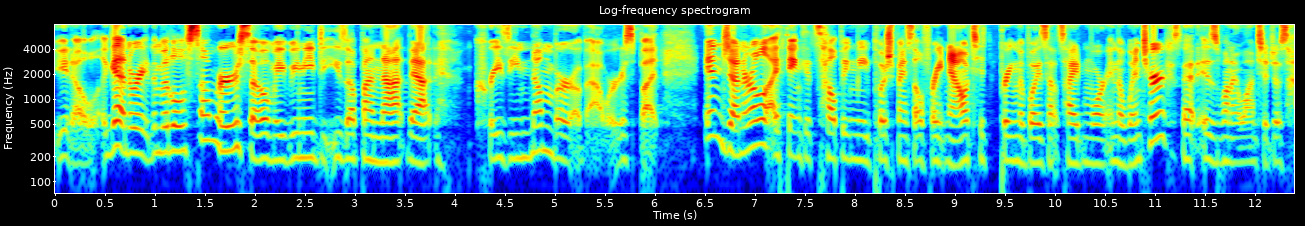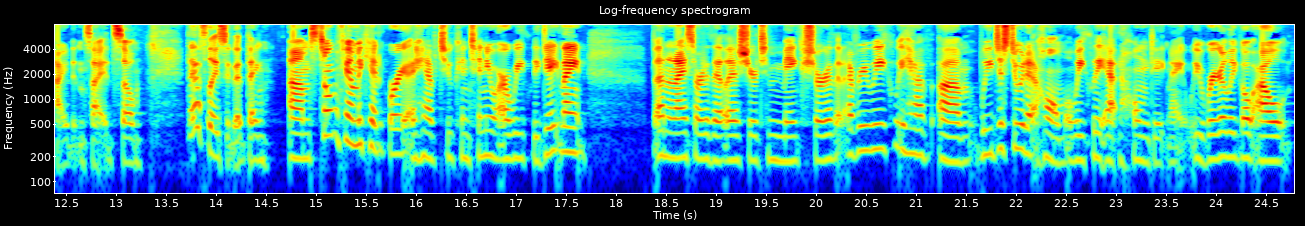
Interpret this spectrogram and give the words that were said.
you know, again, right in the middle of summer. So maybe you need to ease up on not that crazy number of hours. But in general, I think it's helping me push myself right now to bring the boys outside more in the winter because that is when I want to just hide inside. So that's at least a good thing. Um, still in the family category, I have to continue our weekly date night. Ben and I started that last year to make sure that every week we have, um, we just do it at home, a weekly at home date night. We rarely go out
